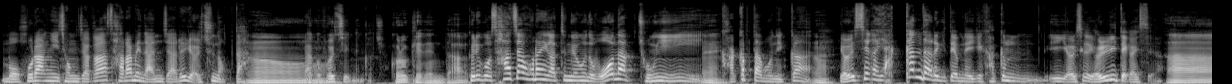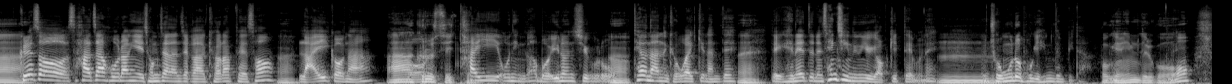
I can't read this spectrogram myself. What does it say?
뭐 호랑이 정자가 사람의 난자를 열 수는 없다라고 어. 볼수 있는 거죠. 그렇게 된다. 그리고 사자 호랑이 같은 경우는 워낙 종이 네. 가깝다 보니까 어. 열쇠가 약간 다르기 때문에 이게 가끔 이 열쇠가 열릴 때가 있어요. 아. 그래서 사자 호랑이의 정자 난자가 결합해서 어. 라이거나 아, 뭐 그럴 수 있죠. 타이온인가 뭐 이런 식으로 어. 태어나는 경우가 있긴 한데 네. 근데 걔네들은 생식 능력이 없기 때문에 음. 종으로 보기 힘듭니다. 보기는 힘들고 네.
